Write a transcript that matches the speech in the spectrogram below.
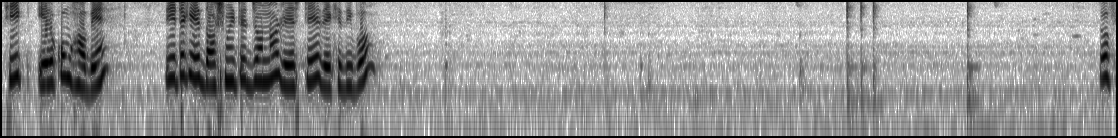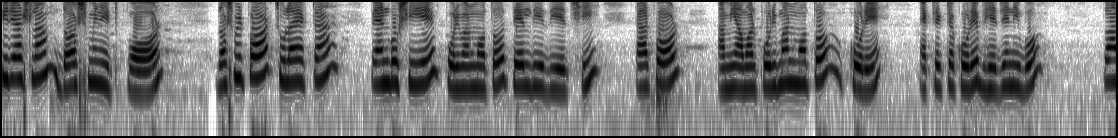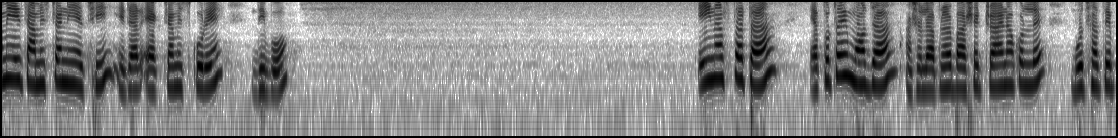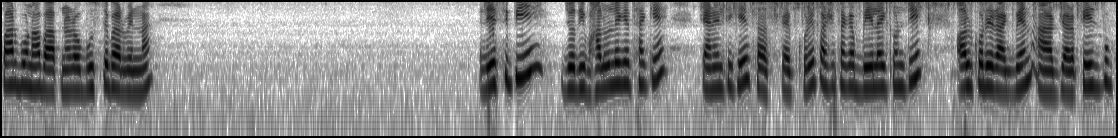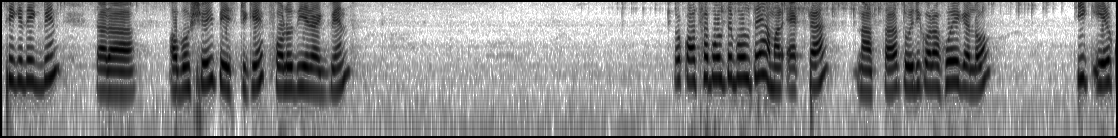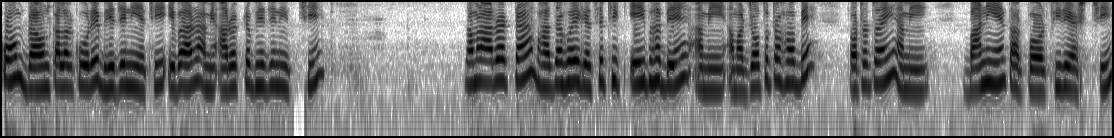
ঠিক এরকম হবে। এটাকে দশ মিনিটের জন্য রেস্টে রেখে দিব। তো ফিরে আসলাম দশ মিনিট পর। দশ মিনিট পর চুলায় একটা প্যান বসিয়ে পরিমাণ মতো তেল দিয়ে দিয়েছি। তারপর আমি আমার পরিমাণ মতো করে একটা একটা করে ভেজে নিব। তো আমি এই চামিচটা নিয়েছি, এটার এক চামচ করে দিব। এই নাস্তাটা এতটাই মজা, আসলে আপনার বাসায় ট্রাই না করলে বোঝাতে পারব না বা আপনারাও বুঝতে পারবেন না। রেসিপি যদি ভালো লেগে থাকে, চ্যানেলটিকে সাবস্ক্রাইব করে পাশে থাকা বেল আইকনটি অল করে রাখবেন। আর যারা ফেসবুক থেকে দেখবেন, তারা অবশ্যই পেজটিকে ফলো দিয়ে রাখবেন। তো কথা বলতে বলতে আমার একটা নাস্তা তৈরি করা হয়ে গেল। ঠিক এরকম ব্রাউন কালার করে ভেজে নিয়েছি। এবার আমি আরও একটা ভেজে নিচ্ছি। তো আমার আরও একটা ভাজা হয়ে গেছে। ঠিক এইভাবে আমি আমার যতটা হবে ততটাই আমি বানিয়ে তারপর ফিরে আসছি।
